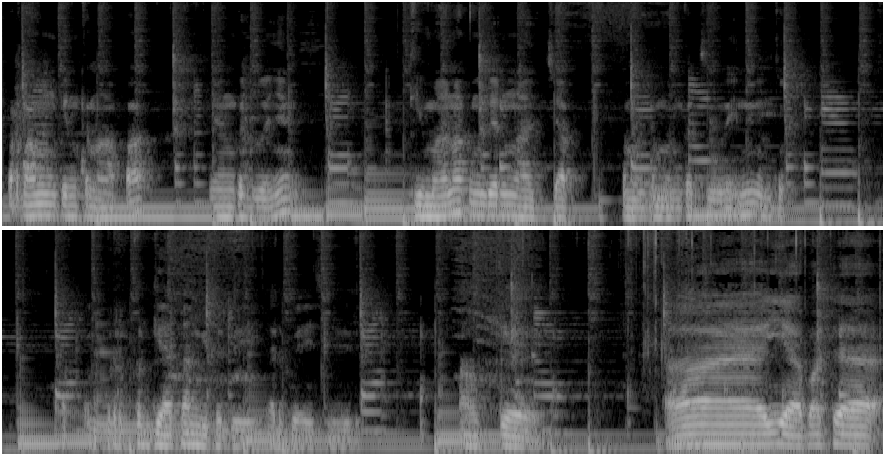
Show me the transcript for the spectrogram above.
pertama mungkin kenapa yang keduanya gimana kemudian ngajak teman-teman kecil ini untuk berkegiatan gitu di RBI sendiri Oke. Eh iya pada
